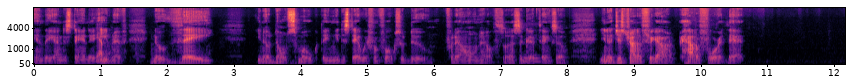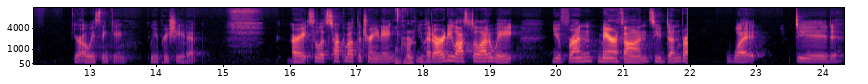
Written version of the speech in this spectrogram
and they understand that yep. even if, you know, they you know, don't smoke. They need to stay away from folks who do for their own health. So that's a good mm-hmm. thing. So, you know, just trying to figure out how to afford that. You're always thinking. We appreciate it. All right, so let's talk about the training. Okay. You had already lost a lot of weight. You've run marathons. You've done broad. What did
